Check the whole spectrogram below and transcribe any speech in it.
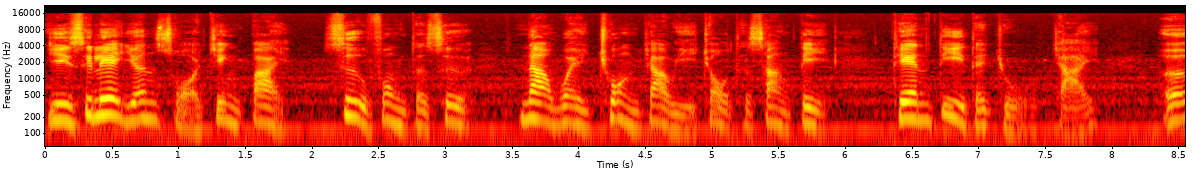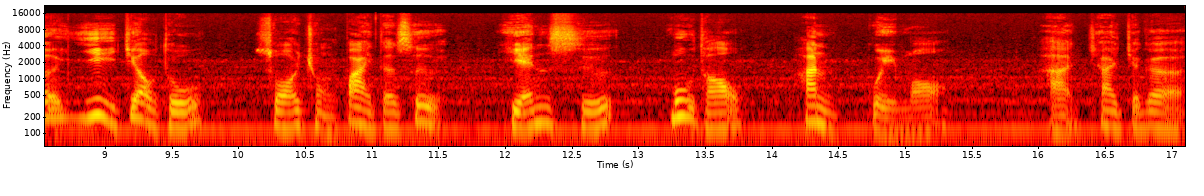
以色列人所敬拜侍奉的是那位创造宇宙的上帝，天地的主宰，而异教徒。所崇拜的是岩石、木头和鬼魔，啊，在这个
